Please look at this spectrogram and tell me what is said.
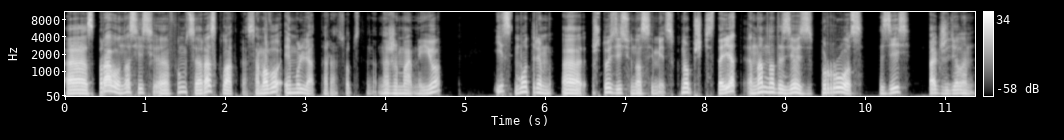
А справа у нас есть э, функция раскладка самого эмулятора, собственно. Нажимаем ее и смотрим, а, что здесь у нас имеется. Кнопочки стоят, нам надо сделать сброс. Здесь также делаем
